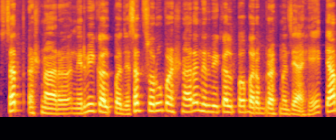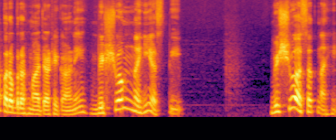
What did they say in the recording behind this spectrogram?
सत असणार निर्विकल्प जे सत्स्वरूप असणार निर्विकल्प परब्रह्म जे आहे त्या परब्रह्माच्या ठिकाणी विश्वम नाही असती. विश्व असत नाही.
